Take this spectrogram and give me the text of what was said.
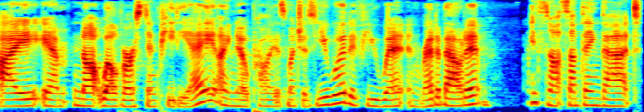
I am not well versed in PDA. I know probably as much as you would if you went and read about it. It's not something that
